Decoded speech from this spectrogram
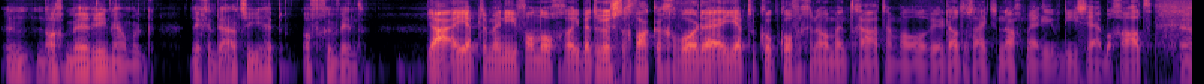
een nachtmerrie, namelijk degradatie, hebt afgewend. Ja, en je hebt hem in ieder geval nog, je bent rustig wakker geworden en je hebt een kop koffie genomen en het gaat helemaal alweer. Dat is eigenlijk de nachtmerrie die ze hebben gehad. Ja.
